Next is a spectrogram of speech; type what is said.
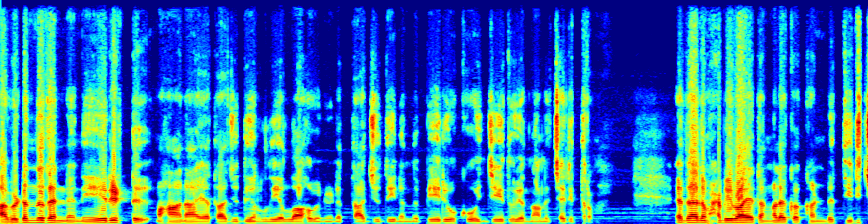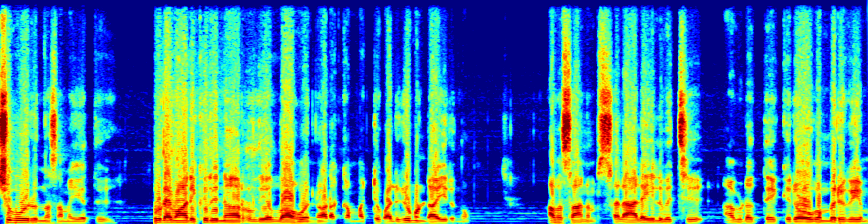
അവിടുന്ന് തന്നെ നേരിട്ട് മഹാനായ താജുദ്ദീൻ അലി അള്ളാഹുവിനെ താജുദ്ദീൻ എന്ന് പേര് വെക്കുകയും ചെയ്തു എന്നാണ് ചരിത്രം. ഏതായാലും ഹബീബായ തങ്ങളെയൊക്കെ കണ്ട് തിരിച്ചു പോരുന്ന സമയത്ത് കൂടെ മാലിക് ദിനാർ അലി അള്ളാഹുവിനും അടക്കം മറ്റു പലരും ഉണ്ടായിരുന്നു. അവസാനം സലാലയിൽ വെച്ച് അവിടത്തേക്ക് രോഗം വരികയും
